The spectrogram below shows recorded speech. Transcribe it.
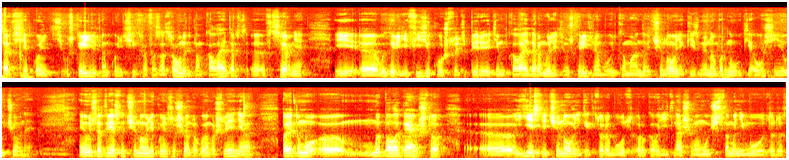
представьте себе какой-нибудь ускоритель, там какой-нибудь синхрофазотрон или там коллайдер э, в ЦЕРНе, и э, вы физику, что теперь этим коллайдером или этим ускорителем будет командовать чиновник из Миноборнауки, а вовсе не ученые. И, ну, соответственно, чиновник, у него совершенно другое мышление. Поэтому э, мы полагаем, что э, если чиновники, которые будут руководить нашим имуществом, они будут тут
